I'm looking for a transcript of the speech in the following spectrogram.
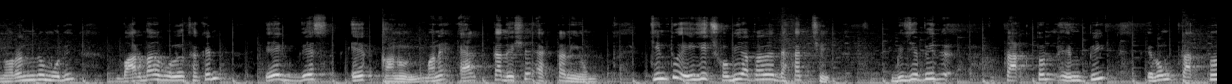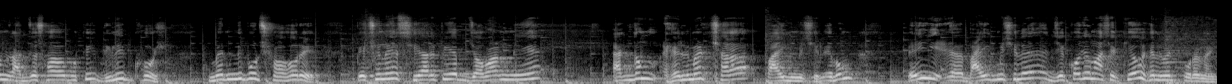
নরেন্দ্র মোদী বারবার বলে থাকেন, এক দেশ, এক কানুন। মানে একটা দেশে একটা নিয়ম। কিন্তু এই যে ছবি আপনাদের দেখাচ্ছি, বিজেপির প্রাক্তন এমপি এবং প্রাক্তন রাজ্য সভাপতি দিলীপ ঘোষ মেদিনীপুর শহরে পেছনে সিআরপিএফ জওয়ান নিয়ে একদম হেলমেট ছাড়া বাইক মিছিল এবং এই বাইক মিছিলে যে কজন আসে কেউ হেলমেট পরে নাই।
